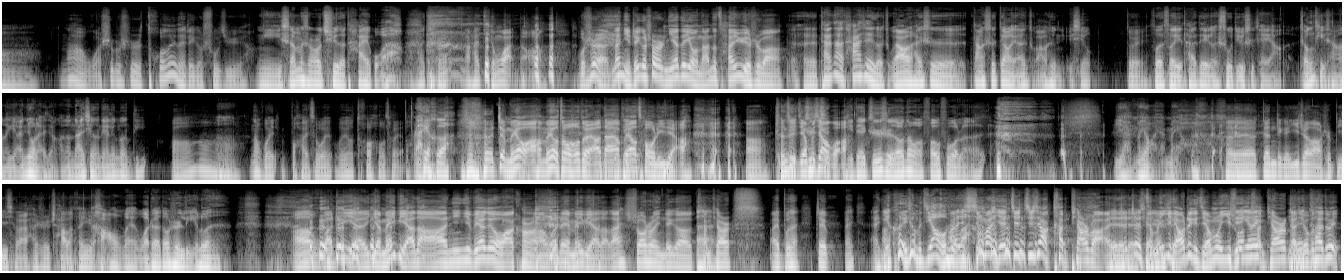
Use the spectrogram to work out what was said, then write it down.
那我是不是拖累了这个数据啊？你什么时候去的泰国啊？还挺那还挺晚的啊。不是，那你这个事儿你也得有男的参与是吧？呃，他那他这个主要还是当时调研主要是女性，对，所以所以他这个数据是这样的。整体上的研究来讲，可能男性的年龄更低。哦嗯，那我不好意思，我我又拖后腿了。哎呀呵，这没有啊，没有拖后腿啊，大家不要错误理解啊啊，纯粹节目效果啊你，这知识都那么丰富了，也没有也没有，和跟这个一哲老师比起来还是差了很远。好，我我这都是理论。啊，我这也 也没别的啊，你你别给我挖坑啊，我这也没别的。来说说你这个看片儿，哎，不对，这哎哎，也可以这么叫是吧？哎行吧，也就就叫看片儿吧。哎，对对对这这怎么一聊这个节目一说看片儿，感觉不太对，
